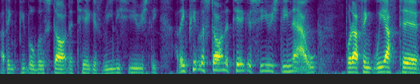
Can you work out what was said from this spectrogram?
I think people will start to take us really seriously. I think people are starting to take us seriously now, but I think we have to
